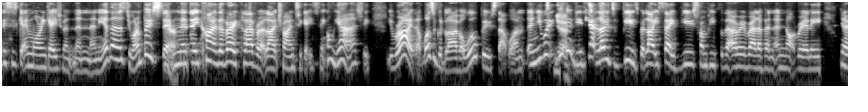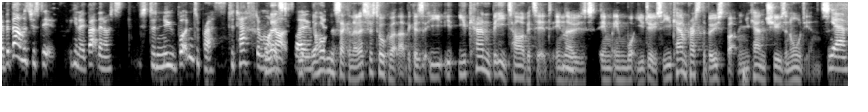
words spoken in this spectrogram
This is getting more engagement than any others. Do you want to boost it? Yeah. And they, they kind of they're very clever at like trying to get you to think, Oh yeah, actually, you're right, that was a good live. I will boost that one. And you would Yeah. you did, you'd get loads of views, but like you say, views from people that are irrelevant and not really, you know, but that was just it, you know, back then I was just, just a new button to press to test and whatnot. let's, So hold on a second though. Let's just talk about that because you you can be targeted in Mm. those in, in what you do. So you can press the boost button and you can choose an audience. yeah.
